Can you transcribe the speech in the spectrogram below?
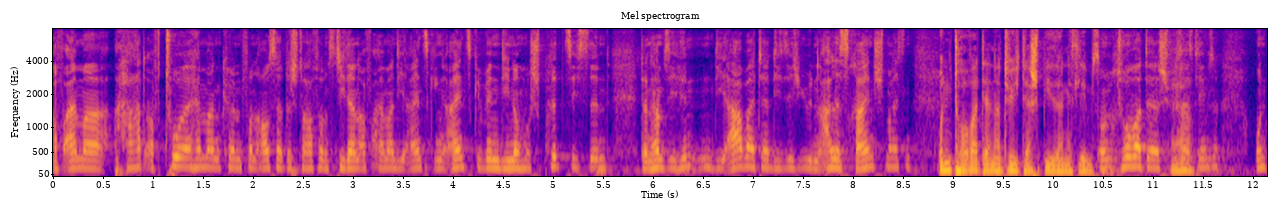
auf einmal hart auf Tor hämmern können von außerhalb des Strafraums, die dann auf einmal die 1 gegen 1 gewinnen, die nochmal spritzig sind. Dann haben sie hinten die Arbeiter, die sich in alles reinschmeißen. Und Torwart, der natürlich das Spiel seines Lebens Und macht. Torwart, der Spiel Ja. seines Lebens. Und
